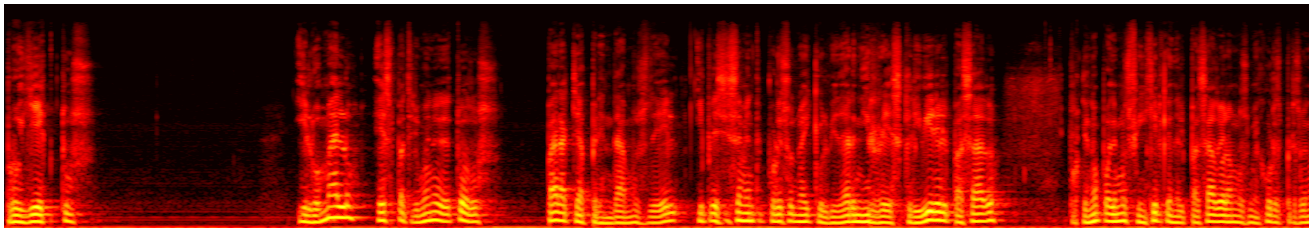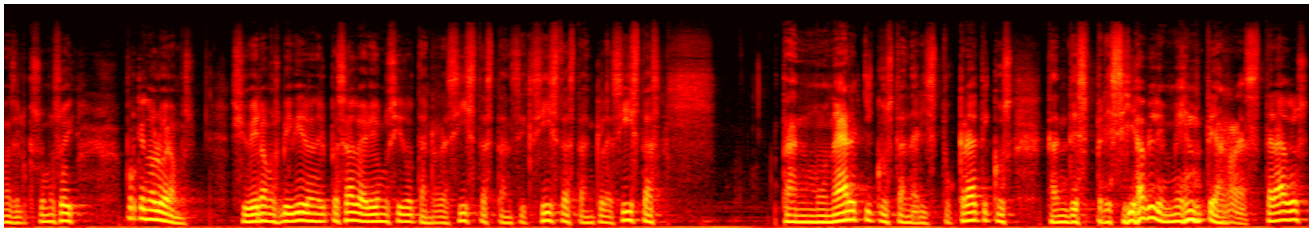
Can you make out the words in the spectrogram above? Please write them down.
proyectos. Y lo malo es patrimonio de todos para que aprendamos de él. Y precisamente por eso no hay que olvidar ni reescribir el pasado, porque no podemos fingir que en el pasado éramos mejores personas de lo que somos hoy, porque no lo éramos. Si hubiéramos vivido en el pasado habríamos sido tan racistas, tan sexistas, tan clasistas, tan monárquicos, tan aristocráticos, tan despreciablemente arrastrados,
